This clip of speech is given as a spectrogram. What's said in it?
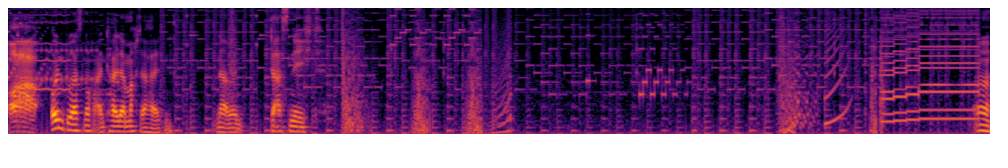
Oh, und du hast noch einen Teil der Macht erhalten. Na, wenn das nicht. Ah,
